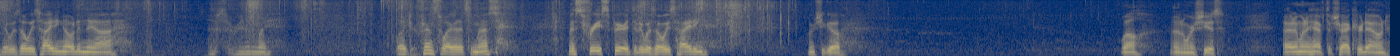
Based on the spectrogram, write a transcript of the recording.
That was always hiding out in the, uh... Oops, I ran on my electric fence wire. That's a mess. Miss Free Spirit that it was always hiding. Where'd she go? Well, I don't know where she is. Alright, I'm going to have to track her down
